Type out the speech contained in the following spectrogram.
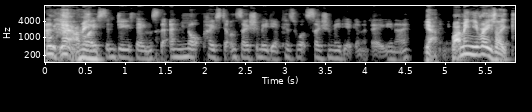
and well, yeah, have a I mean, voice and do things that, and not post it on social media because what's social media going to do, you know? Yeah. Anyway. Well, I mean, you raise like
